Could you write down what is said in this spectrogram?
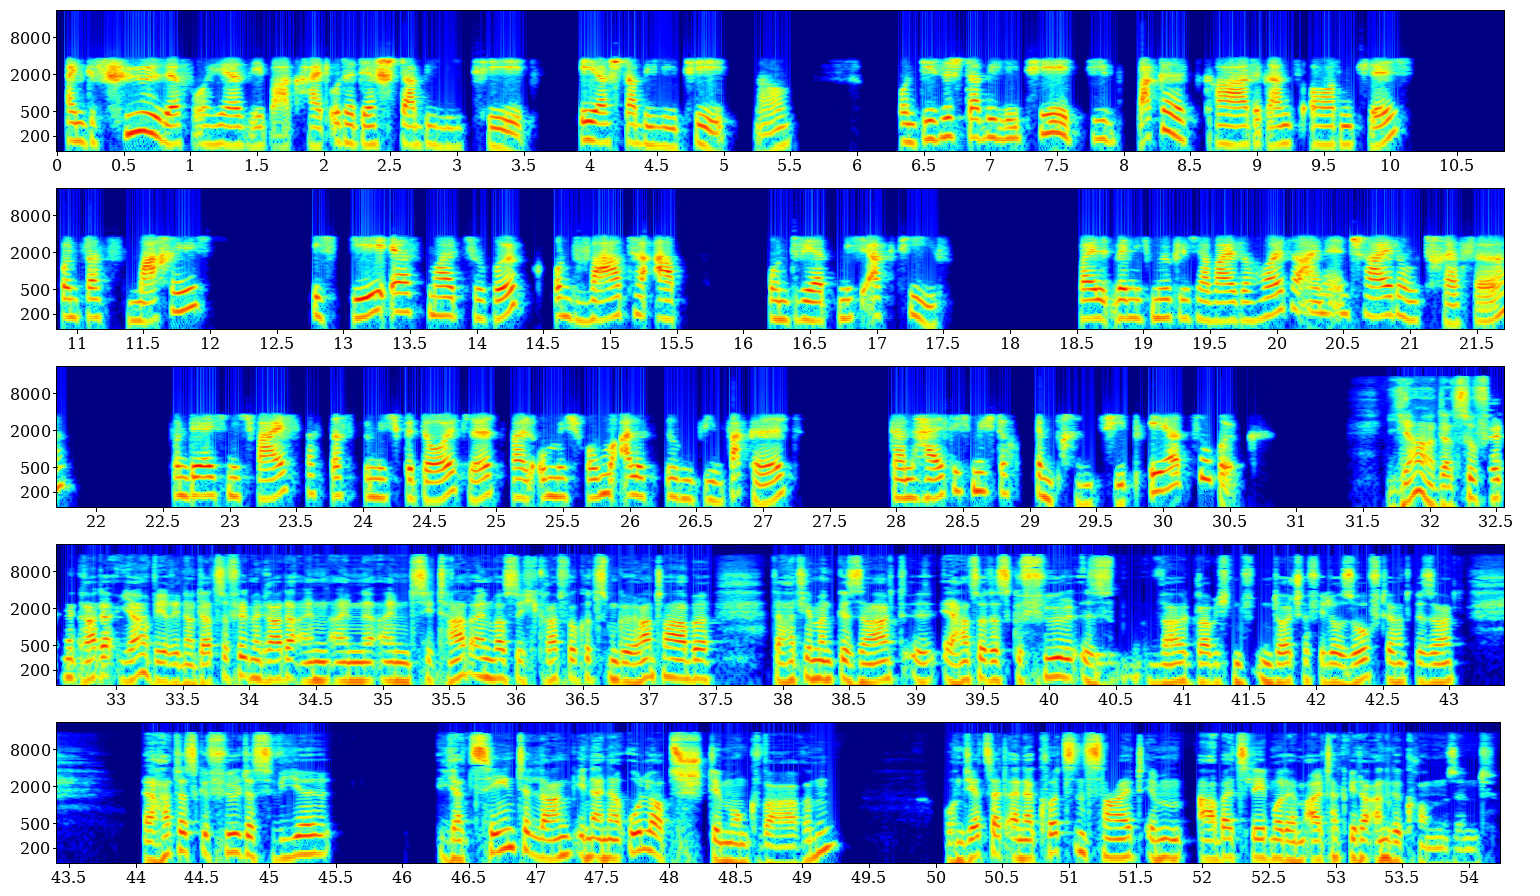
ein Gefühl der Vorhersehbarkeit oder der Stabilität, eher Stabilität. Ne? Und diese Stabilität, die wackelt gerade ganz ordentlich. Und was mache ich? Ich gehe erstmal zurück und warte ab und werde nicht aktiv. Weil wenn ich möglicherweise heute eine Entscheidung treffe, von der ich nicht weiß, was das für mich bedeutet, weil um mich rum alles irgendwie wackelt, dann halte ich mich doch im Prinzip eher zurück. Ja, dazu fällt mir gerade, ja, Verena, dazu fällt mir gerade ein, ein, ein Zitat ein, was ich gerade vor kurzem gehört habe. Da hat jemand gesagt, äh, er hat so das Gefühl, es war, glaube ich, ein, ein deutscher Philosoph, der hat gesagt, er hat das Gefühl, dass wir jahrzehntelang in einer Urlaubsstimmung waren und jetzt seit einer kurzen Zeit im Arbeitsleben oder im Alltag wieder angekommen sind.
